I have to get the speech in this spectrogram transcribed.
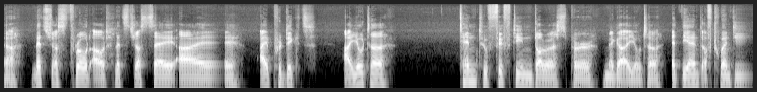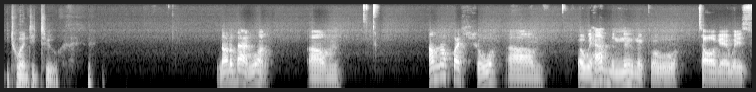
yeah, let's just throw it out. Let's just say I I predict IOTA 10 to 15 dollars per mega iota at the end of 2022 not a bad one um, i'm not quite sure um, but we have the Monaco target which is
